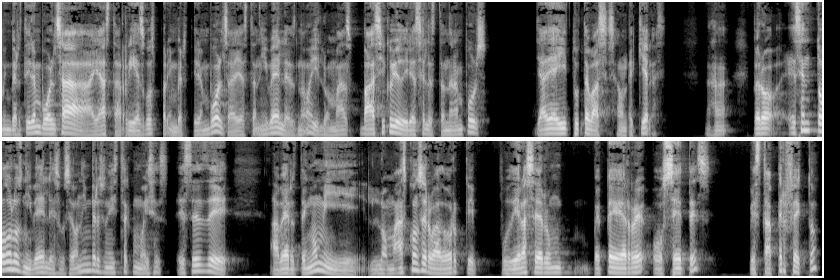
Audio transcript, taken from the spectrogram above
invertir en bolsa hay hasta riesgos para invertir en bolsa, hay hasta niveles, ¿no? Y lo más básico yo diría es el Standard Poor's. Ya de ahí tú te vas a donde quieras. Ajá. Pero es en todos los niveles, o sea, un inversionista, como dices, es de, a ver, tengo mi, lo más conservador que pudiera ser un PPR o CETES, está perfecto,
